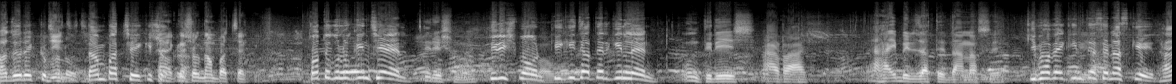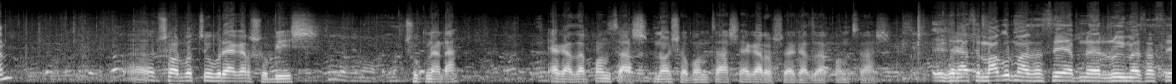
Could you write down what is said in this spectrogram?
বাজারে একটু জি, ভালো। জি, জি। দাম পাচ্ছে হ্যাঁ কৃষক কৃষক দাম পাচ্ছে আর কি। কতগুলো কিনছেন? তিরিশ মন। তিরিশ মন। কি কি জাতের কিনলেন? উনত্রিশ আঠাশ হাইব্রিড জাতের ধান আছে। কীভাবে কিনতেছেন আজকে ধান? সর্বোচ্চ উপরে এগারোশো বিশ শুকনাটা। এক হাজার পঞ্চাশ নয়শো পঞ্চাশ এগারোশো এক হাজার পঞ্চাশ। এখানে আছে মাগুর মাছ আছে আপনার রুই মাছ আছে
